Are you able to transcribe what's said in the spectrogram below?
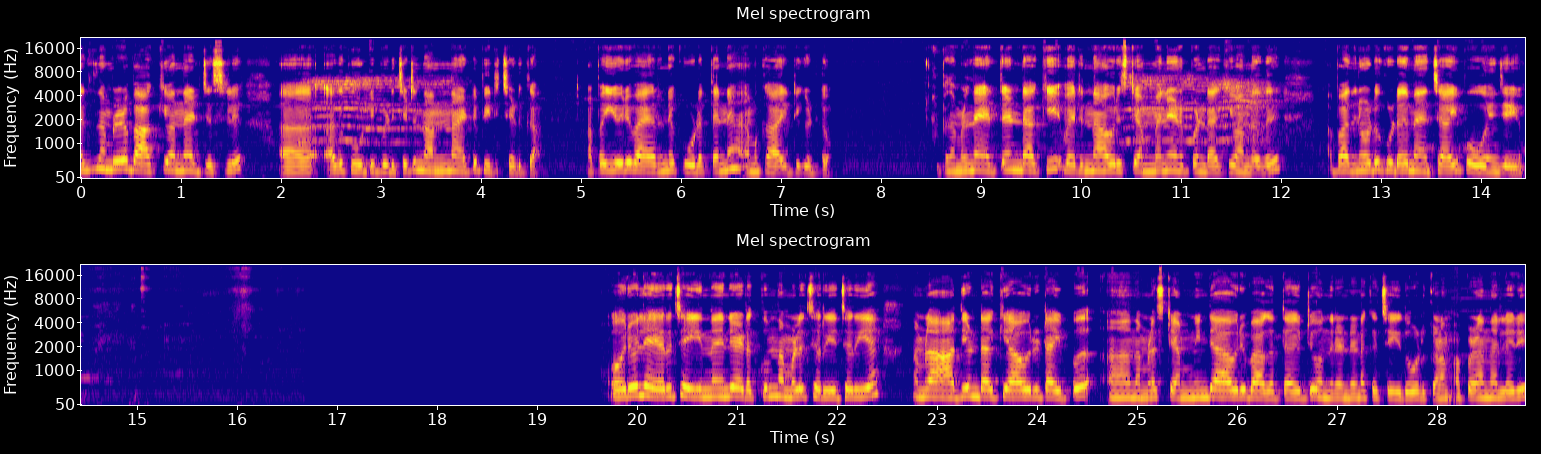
അത് നമ്മളുടെ ബാക്കി വന്ന അഡ്ജസ്റ്റിൽ അത് കൂട്ടി പിടിച്ചിട്ട് നന്നായിട്ട് പിരിച്ചെടുക്കാം. അപ്പോൾ ഈ ഒരു വയറിന്റെ കൂടെ തന്നെ നമുക്ക് ആയിട്ട് കിട്ടും. അപ്പോൾ നമ്മൾ നേരത്തെ ഉണ്ടാക്കി വരുന്ന ആ ഒരു സ്റ്റെമ്മനെയാണ് ഇപ്പോൾ ഉണ്ടാക്കി വന്നത്. അപ്പോൾ അതിനോട് കൂടെ മാച്ചായി പോവുകയും ചെയ്യും. ഓരോ ലെയർ ചെയ്യുന്നതിന്റെ ഇടക്കും നമ്മൾ ചെറിയ ചെറിയ നമ്മൾ ആദ്യം ഉണ്ടാക്കിയ ആ ഒരു ടൈപ്പ് നമ്മളെ സ്റ്റെമ്മിന്റെ ആ ഒരു ഭാഗത്തായിട്ട് ഒന്ന് രണ്ടെണ്ണമൊക്കെ ചെയ്ത് കൊടുക്കണം. അപ്പോഴാണ് നല്ലൊരു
